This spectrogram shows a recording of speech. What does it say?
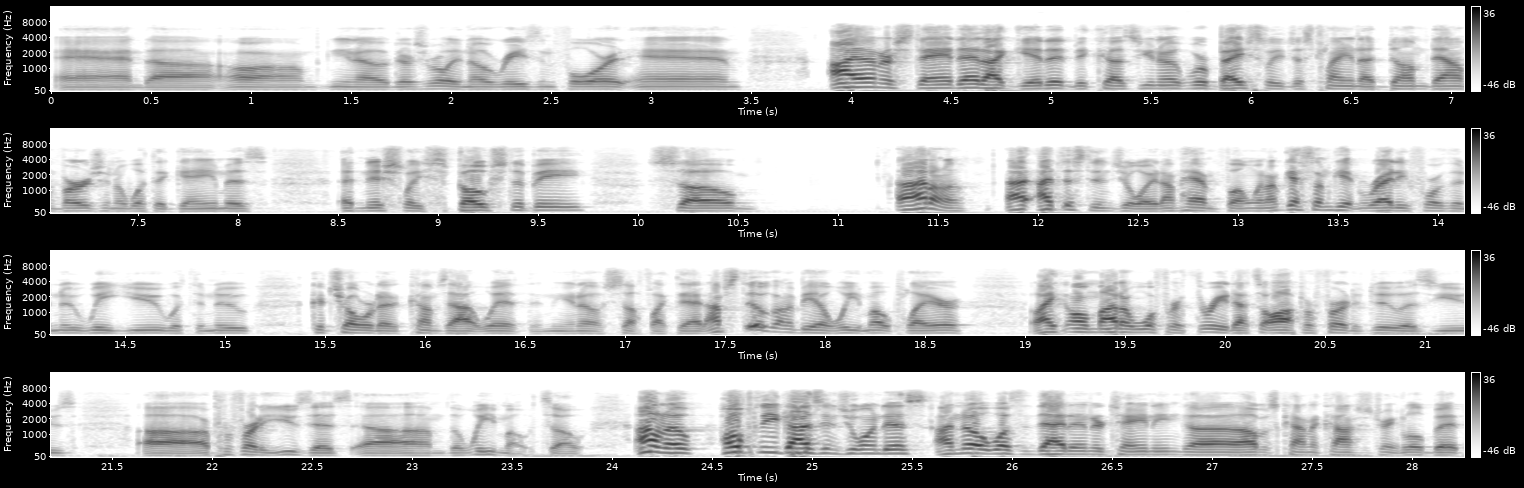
And, uh, um, you know, there's really no reason for it. And I understand that. I get it because, you know, we're basically just playing a dumbed down version of what the game is initially supposed to be. So I don't know. I, I, just enjoy it. I'm having fun with it. I guess I'm getting ready for the new Wii U with the new controller that it comes out with, and you know stuff like that. I'm still going to be a Wiimote player. Like on Modern Warfare 3, that's all I prefer to do is use. Uh, I prefer to use as um, the Wiimote. So I don't know. Hopefully you guys enjoyed this. I know it wasn't that entertaining. Uh, I was kind of concentrating a little bit.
